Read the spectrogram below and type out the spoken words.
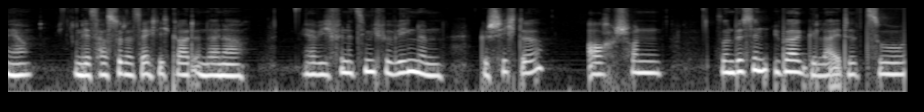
Ja, und jetzt hast du tatsächlich gerade in deiner ja, wie ich finde, ziemlich bewegenden Geschichte auch schon so ein bisschen übergeleitet zu,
